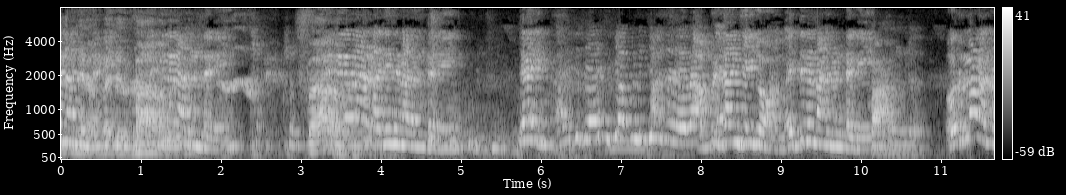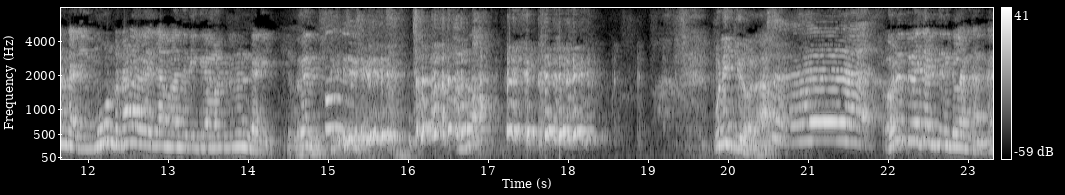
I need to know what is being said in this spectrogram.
நான் நான் பார்த்தது. வா, வா. அப்படித்தான் செய்யணும் எத்தனை நாள் நின்றடி ஒரு நாள் நின்றடி மூன்று நாள் எல்லாம் வந்து நிக்கிற மட்டும் நின்றடி புளிக்குதோடா ஒழுத்து வச்சு அடிச்சிருக்கலாம் நானு.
